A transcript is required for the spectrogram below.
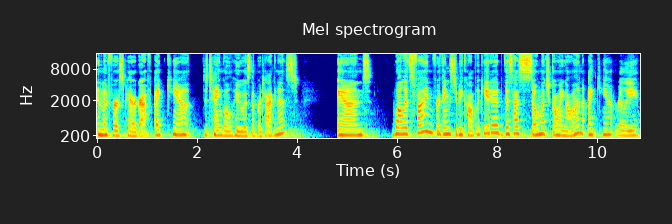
in the first paragraph. I can't detangle who is the protagonist. And while it's fine for things to be complicated, this has so much going on, I can't really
